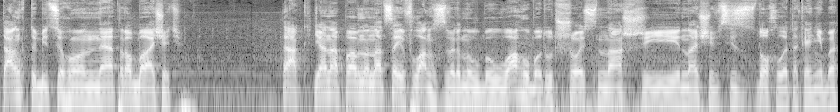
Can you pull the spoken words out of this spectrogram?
Танк тобі цього не пробачить. Так, я напевно на цей фланг звернув би увагу, бо тут щось наші, наші всі здохли таке ніби.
